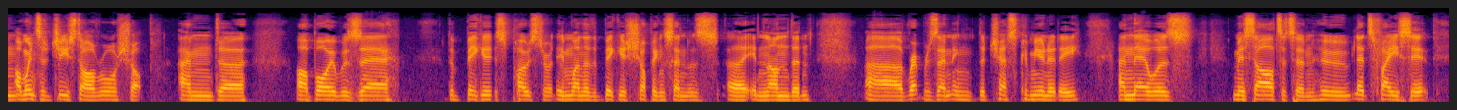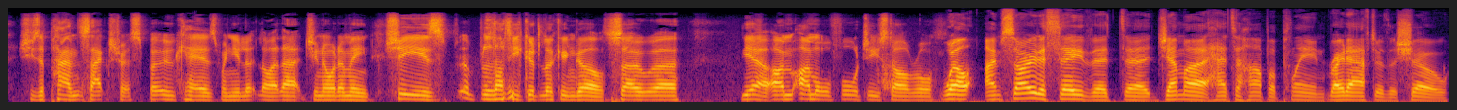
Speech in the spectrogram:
I went to the G Star Raw shop and uh, our boy was there, the biggest poster in one of the biggest shopping centres uh, in London, uh, representing the chess community. And there was Miss Arterton, who, let's face it, she's a pants actress, but who cares when you look like that? Do you know what I mean? She is a bloody good looking girl. So, uh, yeah, I'm, I'm all for G Star Raw. Well, I'm sorry to say that uh, Gemma had to hop a plane right after the show,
